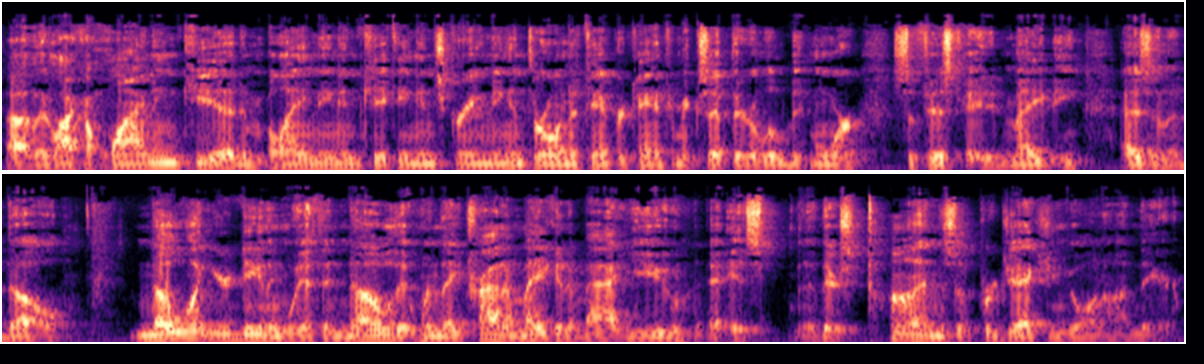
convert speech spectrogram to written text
uh, they're like a whining kid and blaming and kicking and screaming and throwing a temper tantrum, except they're a little bit more sophisticated, maybe, as an adult know what you're dealing with and know that when they try to make it about you, it's, there's tons of projection going on there.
